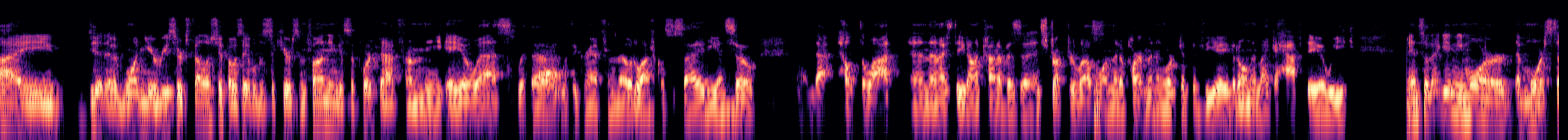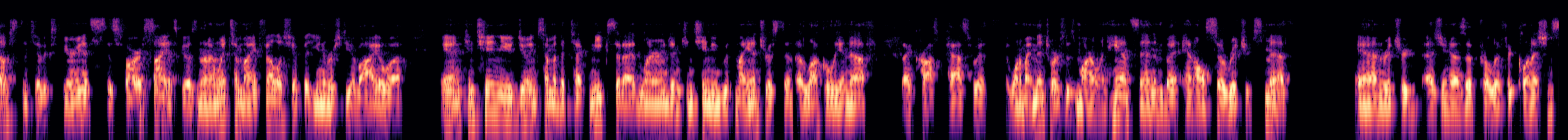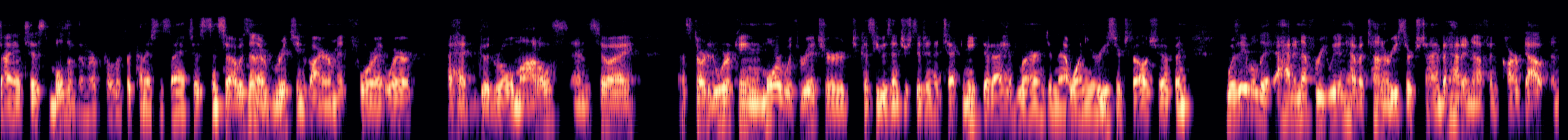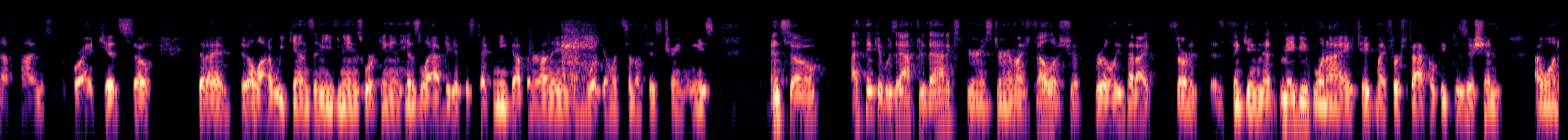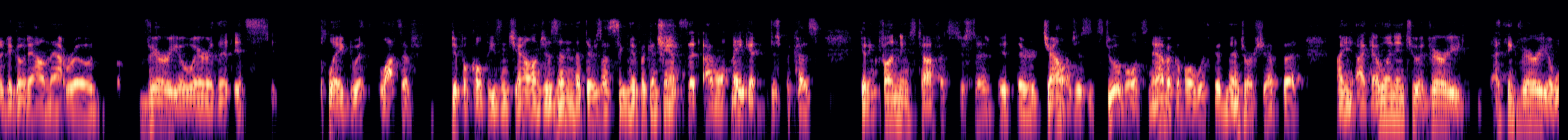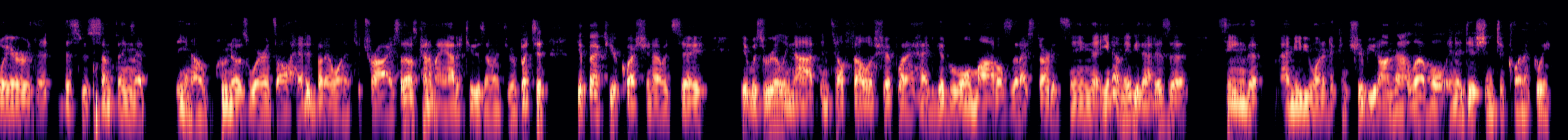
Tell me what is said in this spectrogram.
I did a one year research fellowship. I was able to secure some funding to support that from the AOS with a with a grant from the Otological Society, and so that helped a lot. And then I stayed on kind of as an instructor level in the department and worked at the VA, but only like a half day a week. And so that gave me more a more substantive experience as far as science goes. And then I went to my fellowship at University of Iowa and continued doing some of the techniques that I had learned and continued with my interest. And uh, luckily enough, I crossed paths with one of my mentors was Marlan Hansen and but and also Richard Smith. And Richard, as you know, is a prolific clinician scientist. Both of them are prolific clinician scientists. And so I was in a rich environment for it where I had good role models. And so I started working more with Richard because he was interested in a technique that I had learned in that one year research fellowship. And was able to had enough re- we didn't have a ton of research time but had enough and carved out enough time this is before i had kids so that i had a lot of weekends and evenings working in his lab to get this technique up and running and working with some of his trainees. And so i think it was after that experience during my fellowship really that i started thinking that maybe when i take my first faculty position i wanted to go down that road. Very aware that it's plagued with lots of difficulties and challenges, and that there's a significant chance that I won't make it just because getting funding's tough. It's just a it, there are challenges. It's doable. It's navigable with good mentorship, but I, I went into it very, I think, very aware that this was something that you know who knows where it's all headed, but I wanted to try. So that was kind of my attitude as I went through it. But to get back to your question, I would say it was really not until fellowship when I had good role models that I started seeing that you know maybe that is a seeing that I maybe wanted to contribute on that level in addition to clinically.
